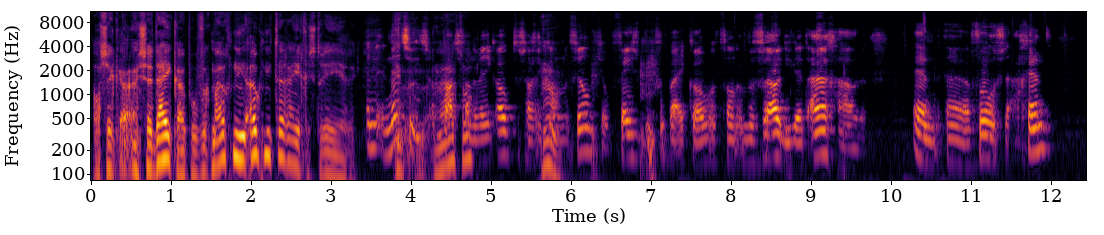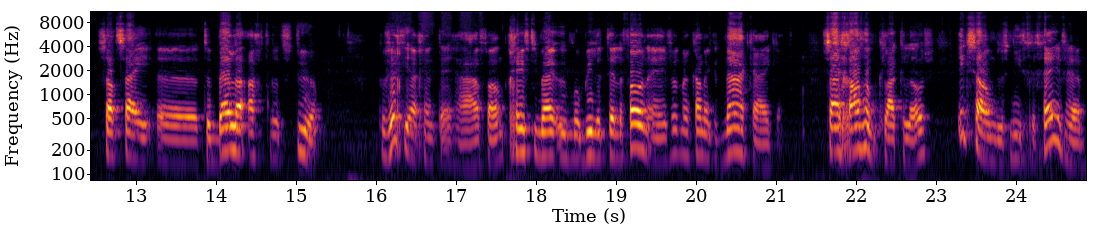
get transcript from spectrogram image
als ik een cd koop, hoef ik me ook niet, ook niet te registreren. En net zoiets, apart van de week ook, toen zag ik ja. een filmpje op Facebook voorbij komen van een mevrouw die werd aangehouden. En uh, volgens de agent zat zij uh, te bellen achter het stuur. Toen zegt die agent tegen haar van, geeft u mij uw mobiele telefoon even, dan kan ik het nakijken. Zij gaf hem klakkeloos, ik zou hem dus niet gegeven hebben.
